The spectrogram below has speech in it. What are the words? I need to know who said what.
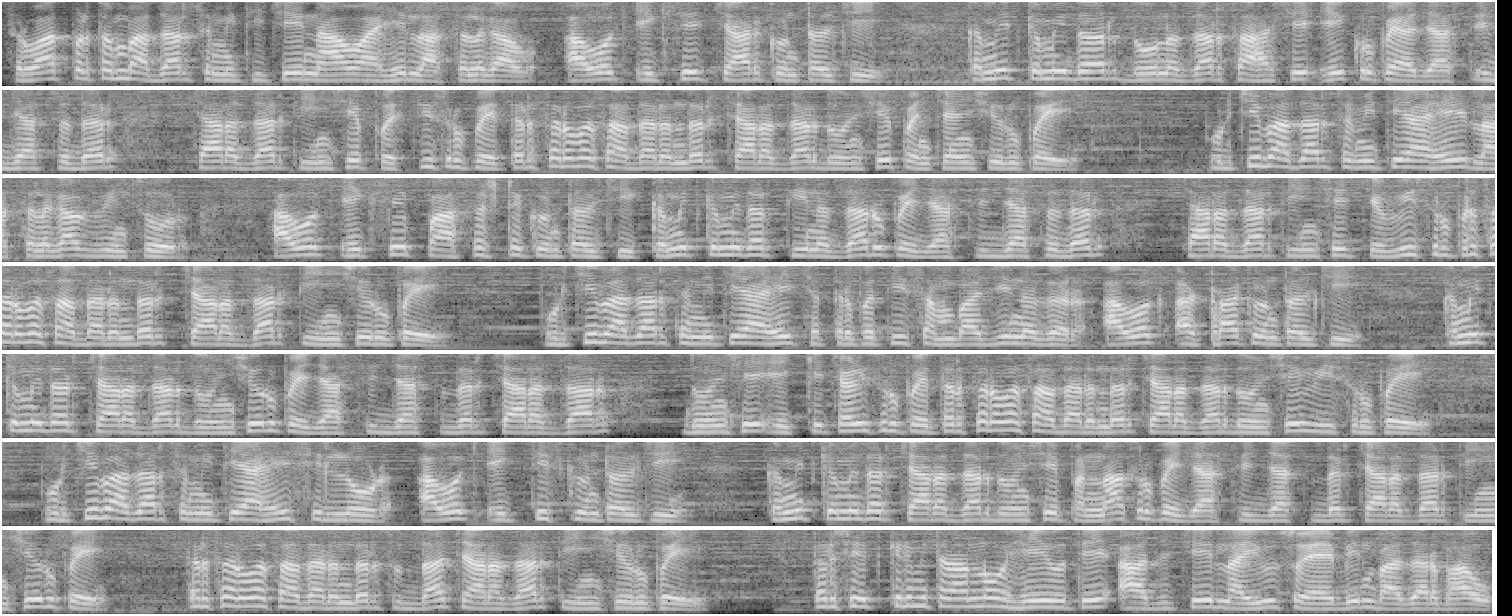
Speaker 1: सर्वात प्रथम बाजार समितीचे नाव आहे लासलगाव. आवक एकशे चार क्विंटलची. कमीत कमी दर दोन हजार सहाशे एक रुपया जास्तीत जास्त दर चार हजार तीनशे पस्तीस रुपये तर सर्वसाधारण दर चार हजार दोनशे पंच्याऐंशी रुपये. पुढची बाजार समिती आहे लासलगाव विंचूर. आवक एकशे पासष्ट क्विंटलची. कमीत कमी दर तीन हजार रुपये जास्तीत जास्त दर चार हजार तीनशे चोवीस रुपये सर्वसाधारण दर चार हजार तीनशे रुपये. पुढची बाजार समिती आहे छत्रपती संभाजीनगर. आवक अठरा क्विंटलची. कमीत कमी दर चार हजार दोनशे रुपये जास्तीत जास्त दर चार हजार दोनशे एक्केचाळीस रुपये तर सर्वसाधारण दर चार हजार दोनशे वीस रुपये. पुढची बाजार समिती आहे सिल्लोड आवक एकतीस क्विंटलची. कमीत कमी दर चार हजार दोनशे पन्नास रुपये जास्तीत जास्त दर चार हजार तीनशे रुपये तर सर्वसाधारण दरसुद्धा चार हजार तीनशे रुपये. तर शेतकरी मित्रांनो हे होते आजचे लाईव्ह सोयाबीन बाजार भाव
